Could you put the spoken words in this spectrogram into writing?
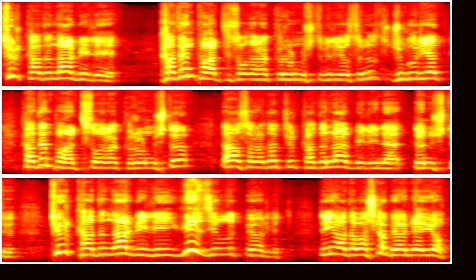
Türk Kadınlar Birliği Kadın Partisi olarak kurulmuştu biliyorsunuz. Cumhuriyet Kadın Partisi olarak kurulmuştu. Daha sonra da Türk Kadınlar Birliği'ne dönüştü. Türk Kadınlar Birliği 100 yıllık bir örgüt. Dünyada başka bir örneği yok.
